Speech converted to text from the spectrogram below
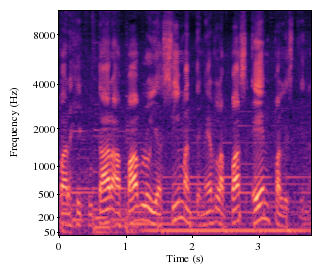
para ejecutar a Pablo y así mantener la paz en Palestina.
